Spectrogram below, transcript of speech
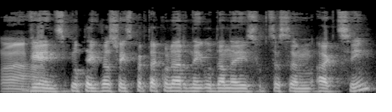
Aha. Więc po tej waszej spektakularnej, udanej sukcesem akcji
